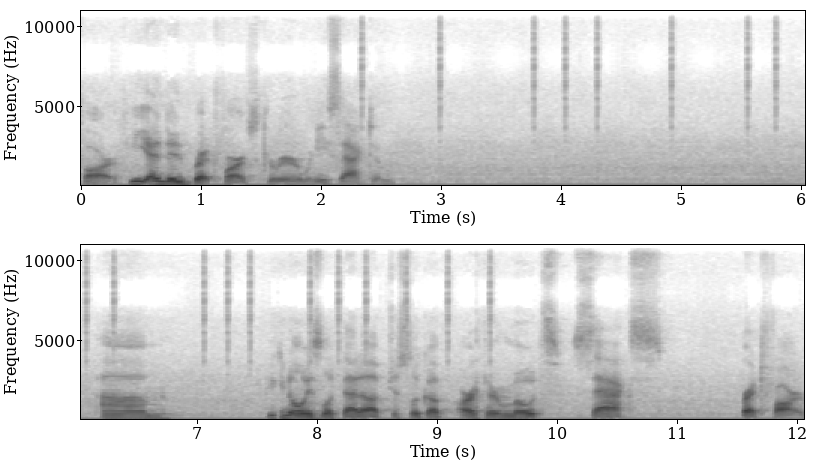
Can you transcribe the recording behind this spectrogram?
Favre. He ended Brett Favre's career when he sacked him. Um, you can always look that up. Just look up Arthur Moats sacks Brett Favre.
